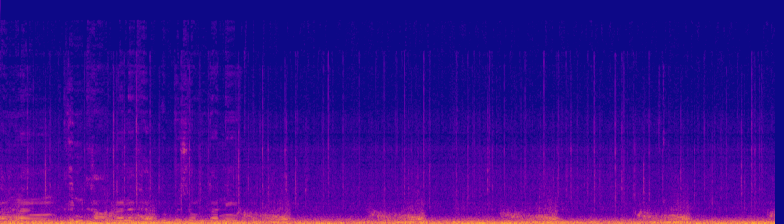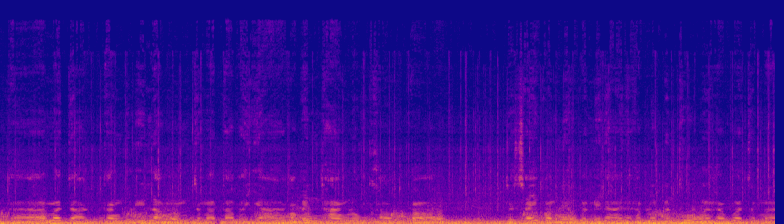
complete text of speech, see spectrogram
กำลังขึ้นเขาแล้วนะครับคุณผู้ชมต อนนี้ขามาจากทางบุรีรัมย์จะมาตาพยา ก็เป็นทางลงเขาก็จะใช้ความเร็วไปไม่ได้นะครับ รถบรรทุกนะครับว่าจะมา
